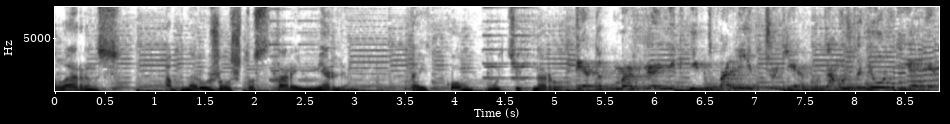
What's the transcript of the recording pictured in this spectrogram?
Кларенс обнаружил, что старый Мерлин тайком мутит народ. Этот мошенник не творит чудес, потому что не умеет.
